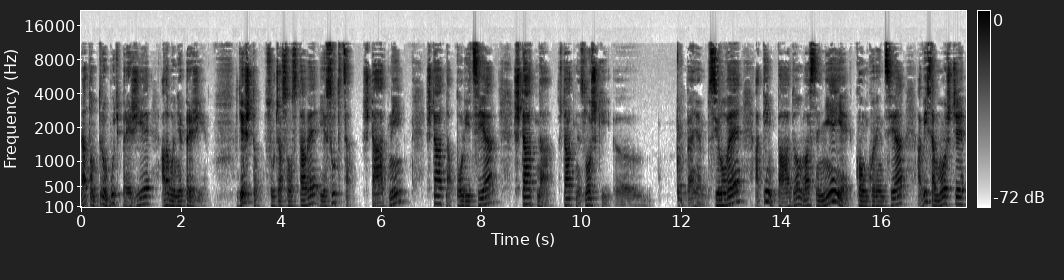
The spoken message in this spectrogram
na tom trhu buď prežije alebo neprežije. Kdežto v súčasnom stave je sudca štátny, štátna polícia, štátna, štátne zložky e, ja neviem, silové a tým pádom vlastne nie je konkurencia a vy sa môžete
